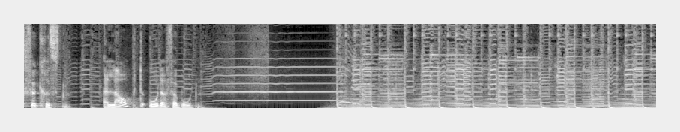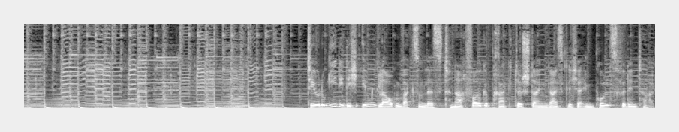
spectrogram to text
für Christen. Erlaubt oder verboten? Theologie, die dich im Glauben wachsen lässt. Nachfolge praktisch dein geistlicher Impuls für den Tag.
